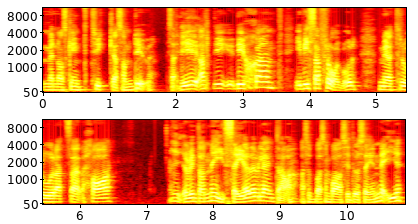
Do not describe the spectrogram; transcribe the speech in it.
men de ska inte tycka som du. Så här, det är ju alltid, det är skönt i vissa frågor, men jag tror att så här, ha, jag vill inte ha nej-sägare, vill jag inte ha, alltså som bara sitter och säger nej.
